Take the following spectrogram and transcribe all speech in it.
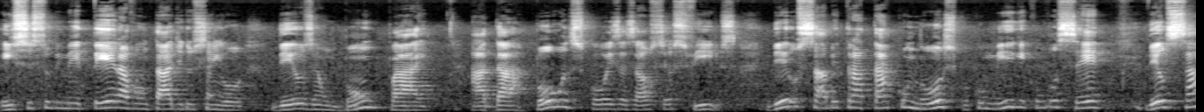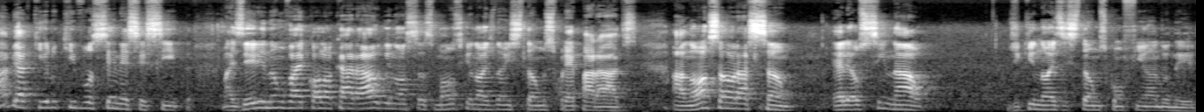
e se submeter à vontade do Senhor, Deus é um bom Pai, a dar boas coisas aos seus filhos. Deus sabe tratar conosco, comigo e com você. Deus sabe aquilo que você necessita, mas Ele não vai colocar algo em nossas mãos que nós não estamos preparados. A nossa oração, ela é o sinal de que nós estamos confiando nele.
